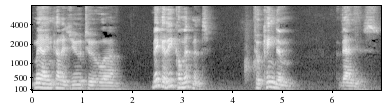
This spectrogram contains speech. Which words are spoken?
may I encourage you to uh, make a recommitment to kingdom values,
